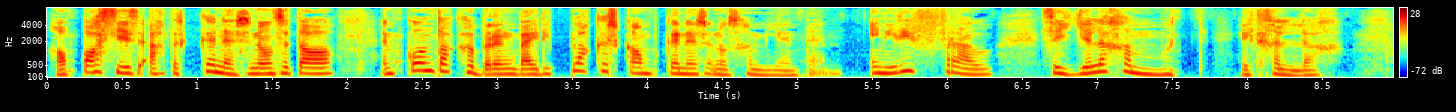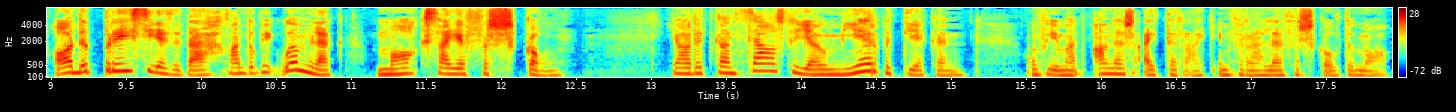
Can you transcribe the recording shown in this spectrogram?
Haar passie is egter kinders en ons het haar in kontak gebring by die plakkerskamp kinders in ons gemeente. En hierdie vrou se hele gemoed het gelig. Haar depressie is weg want op die oomblik maak sy 'n verskil. Ja, dit kan selfs vir jou meer beteken om vir iemand anders uit te reik en vir hulle 'n verskil te maak.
